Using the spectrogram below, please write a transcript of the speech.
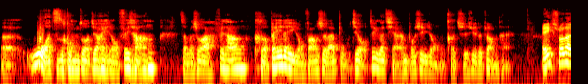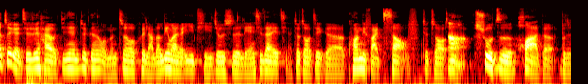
呃卧姿工作这样一种非常怎么说啊，非常可悲的一种方式来补救，这个显然不是一种可持续的状态。哎，说到这个，其实还有今天就跟我们之后会聊到另外一个议题，就是联系在一起，叫做这个 quantified self，就做啊数字化的不是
